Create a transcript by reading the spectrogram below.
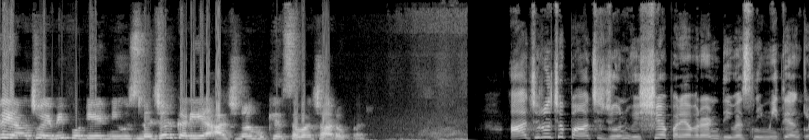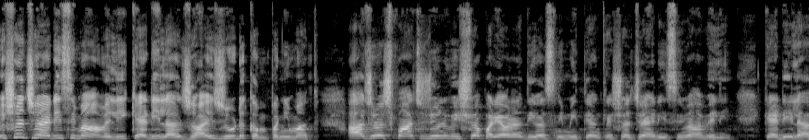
રહ્યા છો એબી ફોર્ટી ન્યૂઝ. નજર કરીએ આજના મુખ્ય સમાચારો પર. આજરોજ પાંચ જૂન વિશ્વ પર્યાવરણ દિવસ નિમિત્તે અંકલેશ્વર જીઆઈડીસીમાં આવેલી કેડિલા ઝાય જૂડ કંપનીમાં આજરોજ પાંચ જૂન વિશ્વ પર્યાવરણ દિવસ નિમિત્તે અંકલેશ્વર જીઆઈડીસીમાં આવેલી કેડિલા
